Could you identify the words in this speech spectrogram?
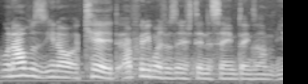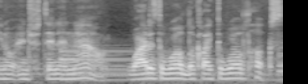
When I was, you know, a kid, I pretty much was interested in the same things I'm, you know, interested in now. Why does the world look like the world looks?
